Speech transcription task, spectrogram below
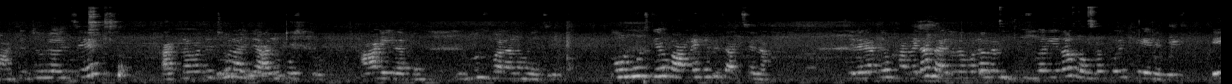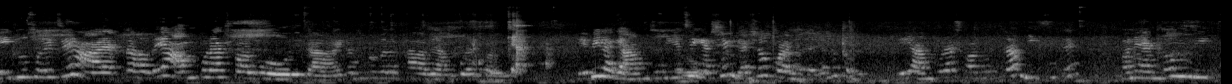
মাছের ঝোল হয়েছে, কাতলা মাছের ঝোল যে আলু পোস্ত। আর এই দেখো জুস বানানো হয়েছে। তরমুজ কেউ বামড়ে খেতে চাচ্ছে না। ছেলেরা কেউ খাবে না, তাই জন্য বলে আমি জুস বানিয়ে দাও লঙ্কা করে খেয়ে নেবে। এই জুস হয়েছে, আর একটা হবে আম পোড়ার শরবত। এটা এটা দুপুরবেলা খাওয়া হবে আম পোড়ার শরবত। হেভি লাগে আম পুড়িয়েছি গ্যাসে, গ্যাসেও পড়ানো যায়, জানো তো? এই আম পোড়ার শরবতটা মিক্সিতে মানে একদম মিক্স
